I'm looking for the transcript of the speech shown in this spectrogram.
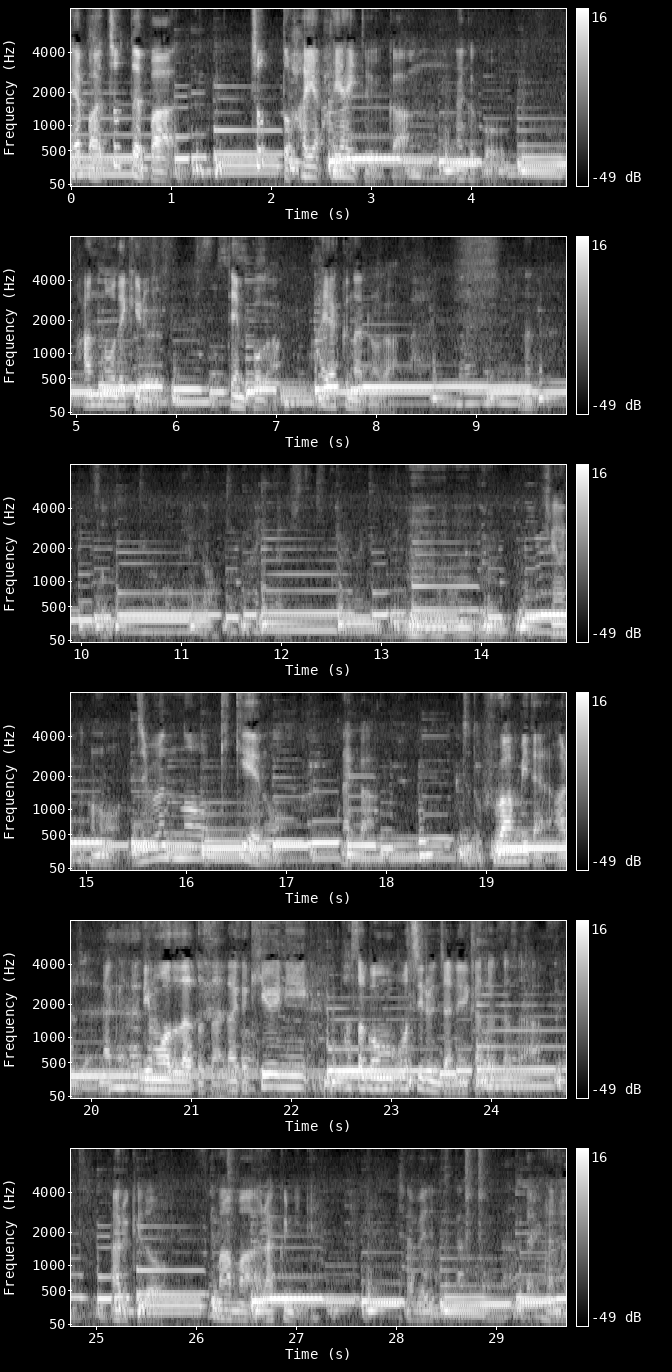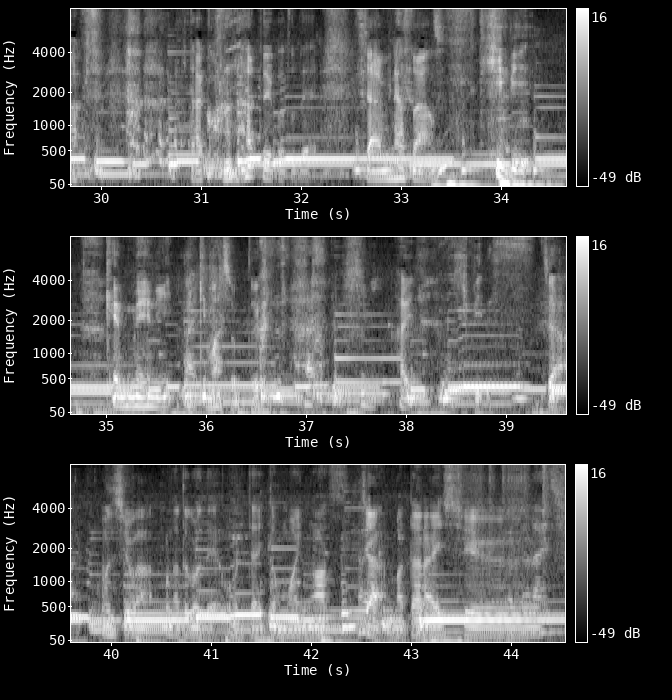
やっぱちょっとやっぱちょっと早早いというかなんかこう反応できるテンポが速くなるのがなんそう。変な音が入ったりして聞こえないとうんうんうんうん。しかもなんかこの自分の機器へのなんかちょっと不安みたいなのあるじゃない？なんかリモートだとさなんか急にパソコン落ちるんじゃねえかとかさあるけどまあまあ楽にね喋れてアフターコロナということでアフターコロナということでじゃあ皆さん日々懸命に生きましょうということで。はい。日々はい。日々です。じゃあ今週はこんなところで終わりたいと思います、はい。じゃあまた来週。また来週「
